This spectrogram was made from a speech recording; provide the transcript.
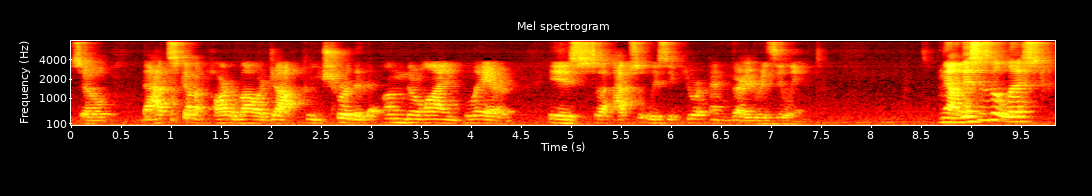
So that's kind of part of our job to ensure that the underlying layer is uh, absolutely secure and very resilient. Now, this is a list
